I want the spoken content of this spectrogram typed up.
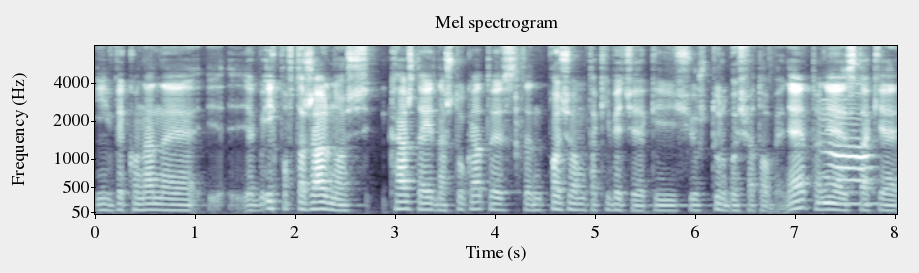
i wykonane, y, jakby ich powtarzalność, każda jedna sztuka to jest ten poziom taki, wiecie, jakiś już turboświatowy, nie? To nie No. jest takie,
